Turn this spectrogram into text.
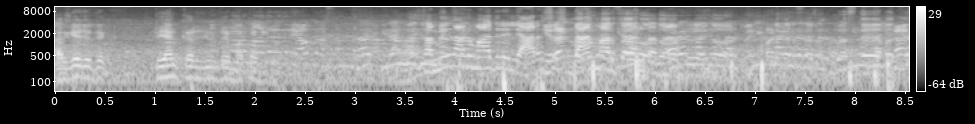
ಖರ್ಗೆ ಜೊತೆ ಪ್ರಿಯಾಂಕ್ ಖರ್ಗೆ ಜೊತೆ ಮಾತಾಡ್ತೀನಿ. ತಮಿಳ್ನಾಡು ಮಾದರಿಯಲ್ಲಿ ಆರ್ ಎಸ್ ಬ್ಯಾನ್ ಮಾಡ್ತಾರೆ ಸರ್ ರಸ್ತೆ ಬಗ್ಗೆ.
